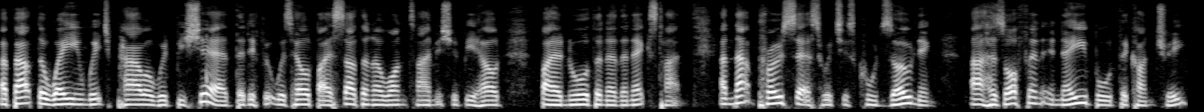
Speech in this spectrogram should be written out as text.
about the way in which power would be shared. That if it was held by a southerner one time, it should be held by a northerner the next time. And that process, which is called zoning, uh, has often enabled the country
